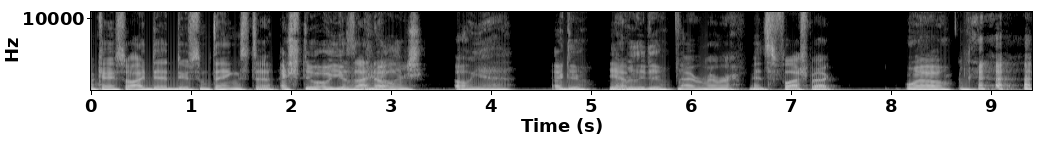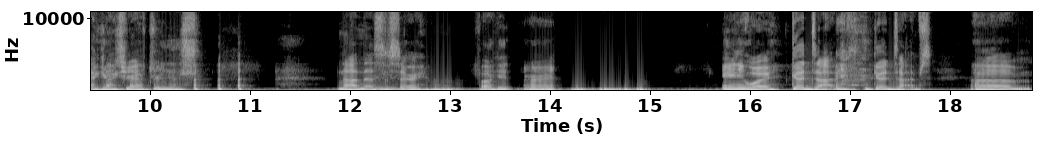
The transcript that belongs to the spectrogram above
Okay. So I did do some things to, I still owe you 'Cause I know. $100. oh, yeah. I do. Yep. I really do. I remember. It's flashback. Wow. I got you after this. Not necessary. Fuck it. All right. Anyway, Good times. Good times. um,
